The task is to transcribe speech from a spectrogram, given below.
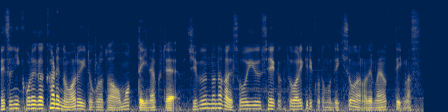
別にこれが彼の悪いところとは思っていなくて、自分の中でそういう性格と割り切ることもできそうなので迷っています。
